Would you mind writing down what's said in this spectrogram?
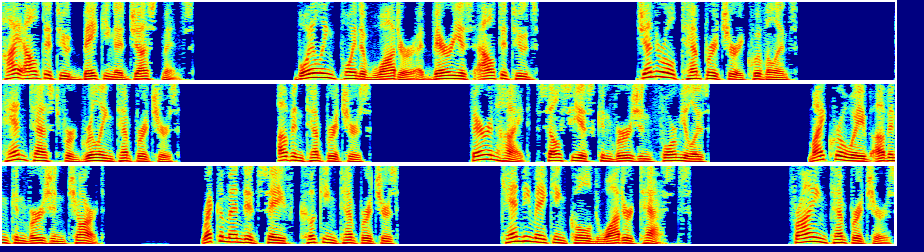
High-altitude baking adjustments. Boiling point of water at various altitudes. General temperature equivalents Hand test for grilling temperatures Oven temperatures Fahrenheit, Celsius conversion formulas Microwave oven conversion chart Recommended safe cooking temperatures Candy-making cold water tests Frying temperatures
